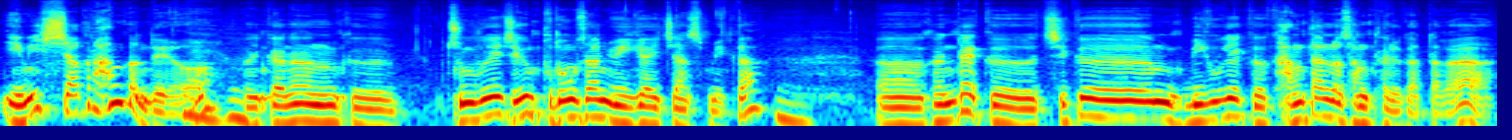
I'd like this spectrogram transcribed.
이미 시작을 한 건데요. 네. 그러니까는 그 중국에 지금 부동산 위기가 있지 않습니까? 음. 어 그런데 그 지금 미국의 그 강달러 상태를 갖다가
